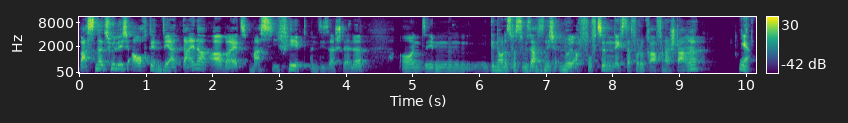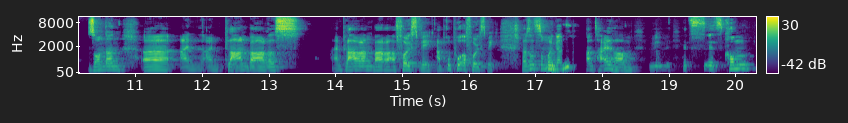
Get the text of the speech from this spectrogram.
was natürlich auch den Wert deiner Arbeit massiv hebt an dieser Stelle. Und eben genau das, was du gesagt hast, nicht 0815, nächster Fotograf von der Stange, ja. sondern äh, ein, ein planbares, ein planbarer Erfolgsweg. Apropos Erfolgsweg. Lass uns noch mal mhm. ganz daran teilhaben. Jetzt, jetzt kommen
